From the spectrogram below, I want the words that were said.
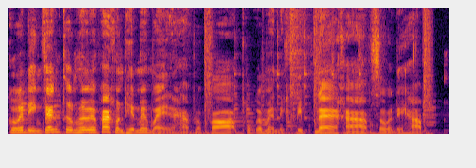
กดกระดิ่งแจ้งเตือนเพื่อไม่พลาดคอนเทนต์ใหม่ๆนะครับ แล้วก็พบกันใหม่ในคลิปหน้าครับ สวัสดีครับ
